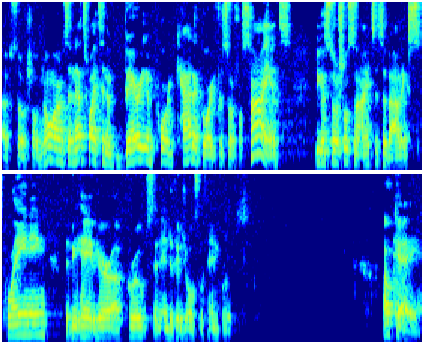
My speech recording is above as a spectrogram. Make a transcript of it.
of social norms. And that's why it's in a very important category for social science, because social science is about explaining the behavior of groups and individuals within groups. Okay,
